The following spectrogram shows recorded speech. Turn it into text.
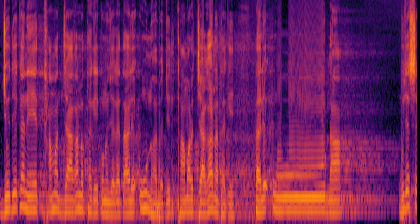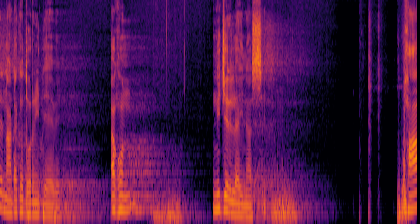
যদি এখানে থামার জায়গা না থাকে কোনো জায়গায়, তাহলে উন হবে। যদি থামার জায়গা না থাকে, তাহলে উ না বুঝেছে? নাটাকে ধরে নিতে হবে। এখন নিচের লাইন আসছে। ফা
